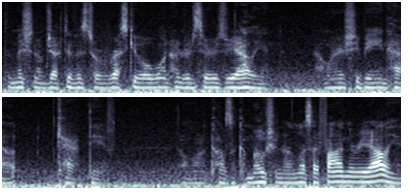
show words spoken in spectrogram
The mission objective is to rescue a 100 series Realian. Now, where is she being held captive? I Don't want to cause a commotion unless I find the Realian.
